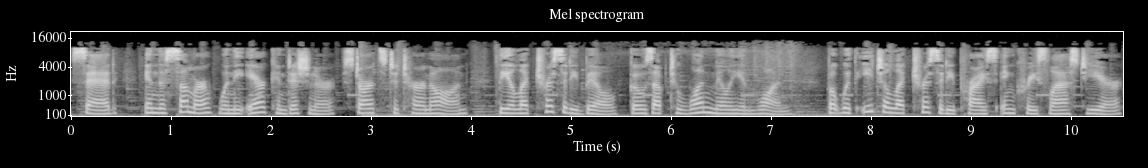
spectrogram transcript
said, In the summer when the air conditioner starts to turn on, the electricity bill goes up to 1 million won, but with each electricity price increase last year,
